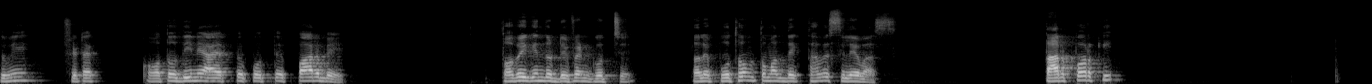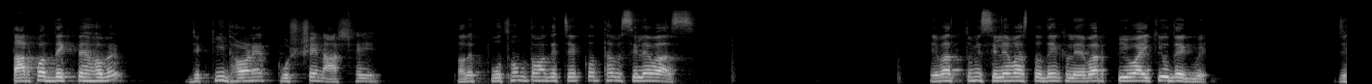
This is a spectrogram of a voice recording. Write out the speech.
তুমি সেটা কত দিনে আয়ত্ত করতে পারবে, তবে কিন্তু ডিপেন্ড করছে। তাহলে প্রথম তোমার দেখতে হবে সিলেবাস তারপর কি? তারপর দেখতে হবে যে কি ধরনের কোশ্চেন আসে। তাহলে প্রথম তোমাকে চেক করতে হবে সিলেবাস এবার তুমি সিলেবাস তো দেখলে, এবার পিওয়াই কিউ দেখবে যে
